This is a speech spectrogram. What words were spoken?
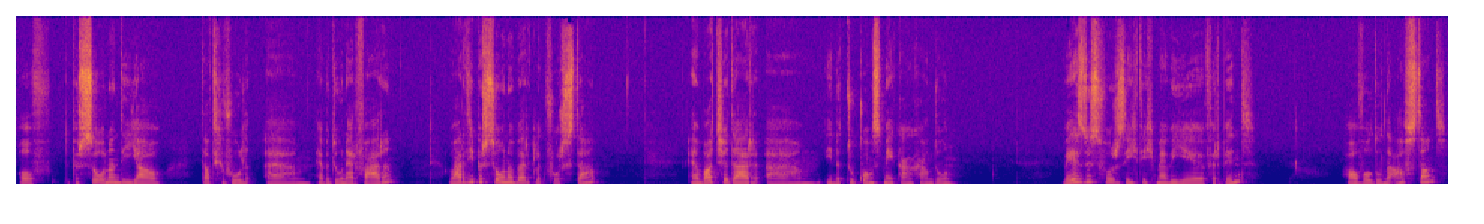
of de personen die jou dat gevoel ehm, hebben doen ervaren, waar die personen werkelijk voor staan en wat je daar ehm, in de toekomst mee kan gaan doen. Wees dus voorzichtig met wie je verbindt. Hou voldoende afstand,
